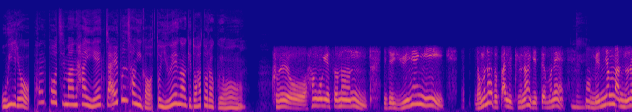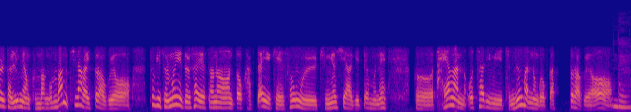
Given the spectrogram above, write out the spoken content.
오히려 펑퍼짐한 하의에 짧은 상의가 또 유행하기도 하더라고요. 그래요. 한국에서는 이제 유행이 너무나도 빨리 변하기 때문에 네. 뭐몇 년만 눈을 돌리면 금방금방 지나가 있더라고요. 특히 젊은이들 사이에서는 또 각자의 개성을 중요시하기 때문에 그 다양한 옷차림이 존중받는 것 같더라고요. 네.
